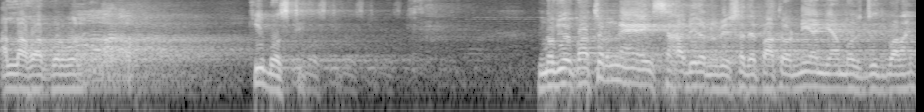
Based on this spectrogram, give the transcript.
আল্লাহ আকবর বলে কি মসজিদ? নবীও পাথর নেয়, সাহাবিরা নবীর সাথে পাথর নিয়ে নিয়ে মসজিদ বানায়।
